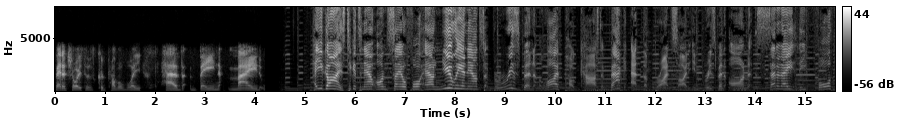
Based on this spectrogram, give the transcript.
better choices could probably have been made. Hey, you guys, tickets are now on sale for our newly announced Brisbane live podcast back at the Bright Side in Brisbane on Saturday, the 4th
